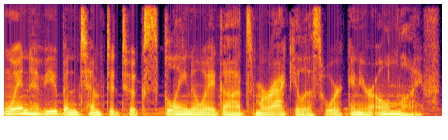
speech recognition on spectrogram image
When have you been tempted to explain away God's miraculous work in your own life?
